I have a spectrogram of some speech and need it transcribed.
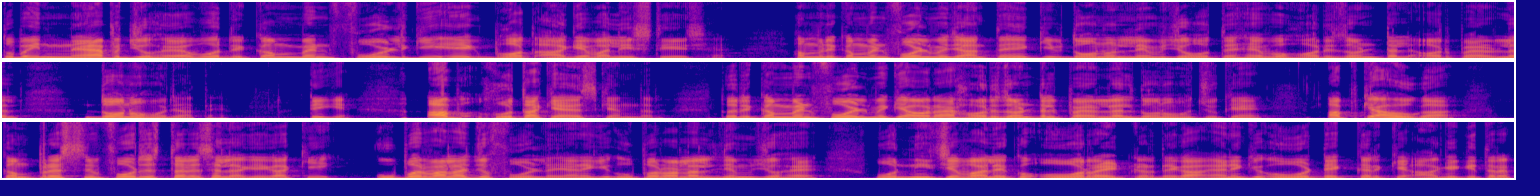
तो भाई नैप जो है, वो रिकम्बेंट फोल्ड की एक बहुत आगे वाली स्टेज है. हम रिकम्बेंट फोल्ड में जानते हैं कि दोनों लिम्ब जो होते हैं, वो हॉरिजॉन्टल और पैरेलल दोनों हो जाते हैं. ठीक है? अब होता क्या है इसके अंदर? तो रिकम्बेंट फोल्ड में क्या हो रहा है? हॉरिजॉन्टल पैरेलल दोनों हो चुके हैं. अब क्या होगा? कंप्रेसिव फोर्स इस तरह से लगेगा कि ऊपर वाला जो फोल्ड है, यानी कि ऊपर वाला लिम जो है, वो नीचे वाले को ओवरराइड कर देगा, यानी कि ओवरटेक करके आगे की तरफ़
